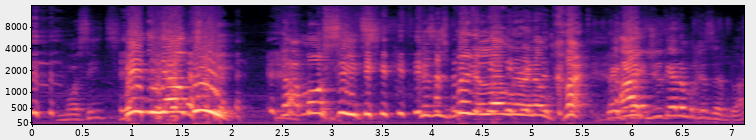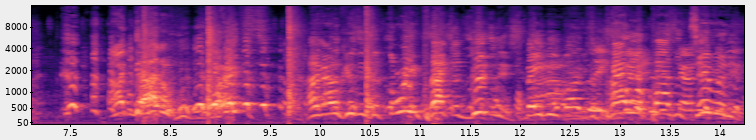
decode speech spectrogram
More seats. BDLD got more seats because it's bigger, longer, and uncut. Wait, I- did you get them because they're black? I got them. What? I got him because it's a three pack of goodness, baby. Oh, the power of positivity.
